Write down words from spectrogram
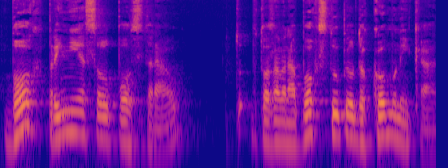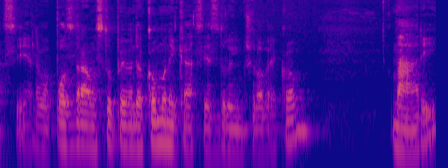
Boh priniesol pozdrav, to, to znamená, Boh vstúpil do komunikácie, lebo pozdravom vstupujeme do komunikácie s druhým človekom, Mári,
